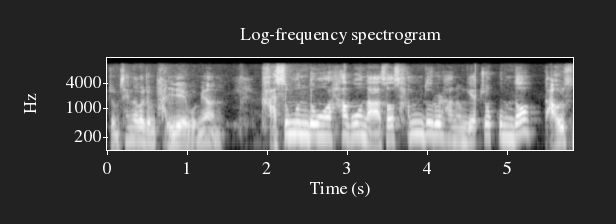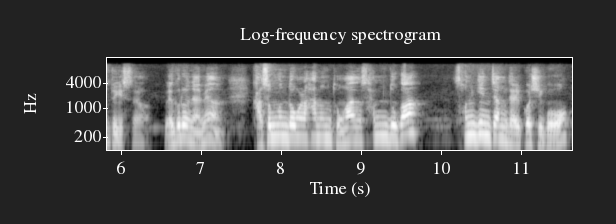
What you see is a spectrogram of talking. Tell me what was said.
좀 생각을 좀 달리 해보면 가슴 운동을 하고 나서 삼두를 하는 게 조금 더 나을 수도 있어요. 왜 그러냐면 가슴 운동을 하는 동안 삼두가 선긴장 될 것이고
